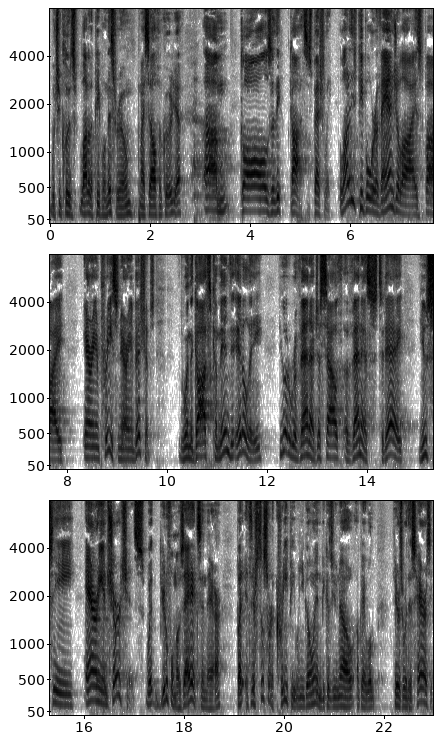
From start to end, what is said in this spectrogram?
which includes a lot of the people in this room, myself included, yeah, um, Gauls, or the Goths especially. A lot of these people were evangelized by Arian priests and Arian bishops. When the Goths come into Italy, if you go to Ravenna, just south of Venice today, you see Arian churches with beautiful mosaics in there, but they're still sort of creepy when you go in because you know, okay, well, here's where this heresy.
